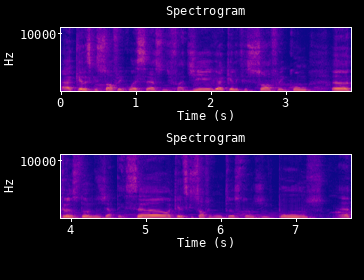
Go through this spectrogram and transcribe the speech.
aqueles que sofrem com excesso de fadiga, aqueles que sofrem com uh, transtornos de atenção, aqueles que sofrem com transtornos de impulso. Né?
